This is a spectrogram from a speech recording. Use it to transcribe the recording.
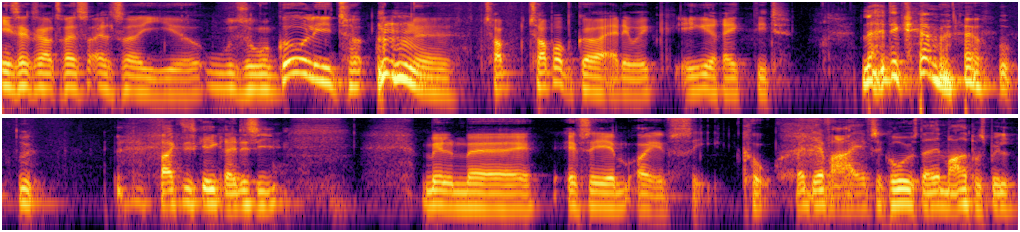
1,56, altså i uh, ugens uundgåelige to- øh, top, topopgør er det jo ikke, ikke rigtigt. Nej, det kan man jo faktisk ikke rigtig sige. mellem øh, FCM og FCK. Men derfor har FCK jo stadig meget på spil.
